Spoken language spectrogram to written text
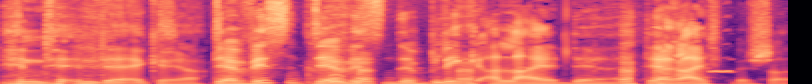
in, in der Ecke, ja. Der, wissen, der wissende Blick allein, der, der reicht mir schon.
